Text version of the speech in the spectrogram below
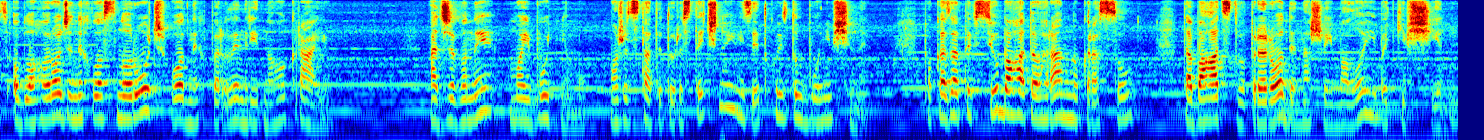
з облагороджених власноруч водних перлин рідного краю адже вони в майбутньому можуть стати туристичною візиткою з Долбунівщини, показати всю багатогранну красу та багатство природи нашої малої батьківщини.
